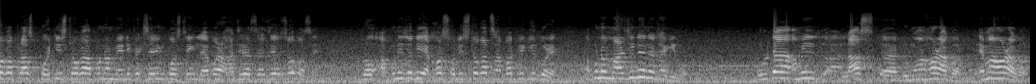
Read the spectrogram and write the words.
টকা প্লাছ পঁয়ত্ৰিছ টকা আপোনাৰ মেনুফেকচাৰিং কষ্টিং লেবাৰ হাজিৰা চাজিৰা চব আছে। তো আপুনি যদি এশ চল্লিছ টকাত চাহপাত বিক্ৰী কৰে আপোনাৰ মাৰ্জিনে নাথাকিব। উল্টা আমি লাষ্ট দুমাহৰ আগত এমাহৰ আগত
